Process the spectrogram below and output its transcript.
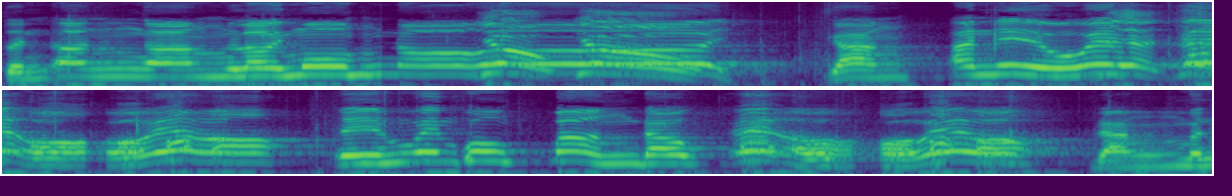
tình anh ngàn lời muốn nói Yo, yo. rằng anh yêu em Yeah, yeah. eo ồ ồ eo ồ. yêu em phút ban đầu eo ồ ồ eo ồ. rằng mình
